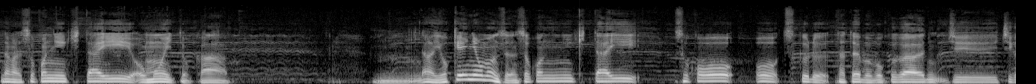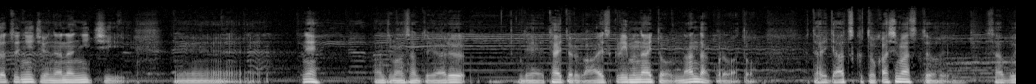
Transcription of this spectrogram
だからそこに行きたい思いとかうんだから余計に思うんですよね。そこに行きたいそこを作る例えば僕が11月27日、えー、ねアンジマンさんとやるでタイトルが「アイスクリームナイトなんだこれは」と「2人で熱く溶かします」というサブ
